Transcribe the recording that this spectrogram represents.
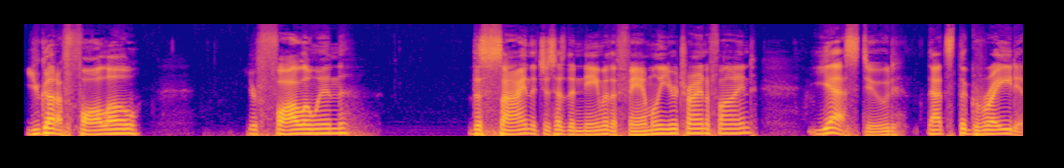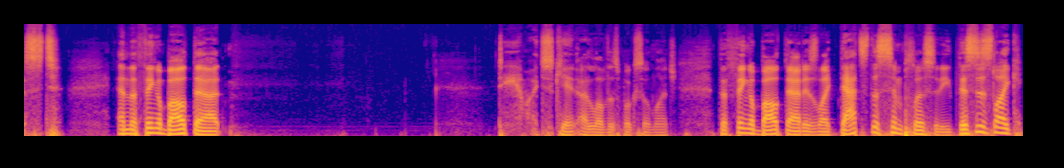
You got to follow you're following the sign that just has the name of the family you're trying to find. Yes, dude. That's the greatest. And the thing about that I just can't I love this book so much. The thing about that is like that's the simplicity. This is like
